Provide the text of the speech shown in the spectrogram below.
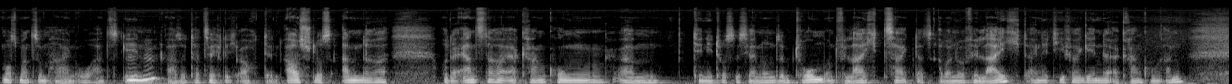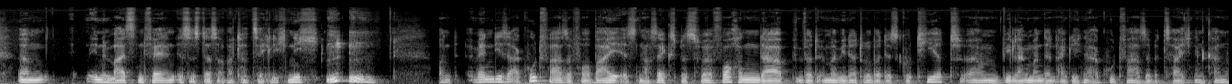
muss man zum HNO-Arzt gehen. Mhm. Also tatsächlich auch den Ausschluss anderer oder ernsterer Erkrankungen ähm, Tinnitus ist ja nun ein Symptom und vielleicht zeigt das aber nur vielleicht eine tiefergehende Erkrankung an. Ähm, in den meisten Fällen ist es das aber tatsächlich nicht. Und wenn diese Akutphase vorbei ist, nach sechs bis zwölf Wochen, da wird immer wieder darüber diskutiert, ähm, wie lange man denn eigentlich eine Akutphase bezeichnen kann,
